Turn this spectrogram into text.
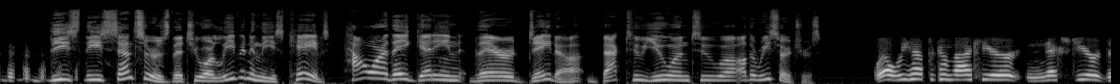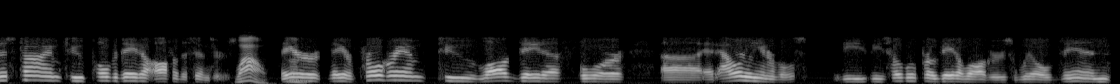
these these sensors that you are leaving in these caves, how are they getting their data back to you and to uh, other researchers? Well, we have to come back here next year this time to pull the data off of the sensors. Wow. They are they are programmed to log data for uh, at hourly intervals. These, these Hobo Pro data loggers will then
